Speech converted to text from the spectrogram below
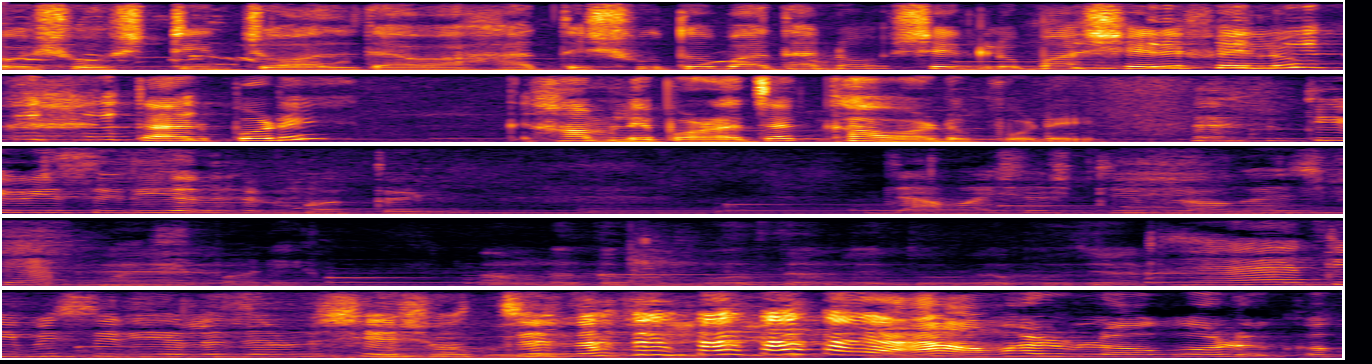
ওই ষষ্ঠীর জল দেওয়া, হাতে সুতো বাঁধানো, সেগুলো মা সেরে ফেলুক, তারপরে হামলে পড়া যাক খাওয়ার উপরে। টিভি সিরিয়ালের মতোই। জামাই ষষ্ঠীর ব্লগ আসবে এক মাস হ্যাঁ। পরে। আমরা তখন বলতাম যে দুর্গাপূজা হ্যাঁ টিভি সিরিয়ালে যেমন শেষ হচ্ছে না। আমার ব্লগ ওরকম।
